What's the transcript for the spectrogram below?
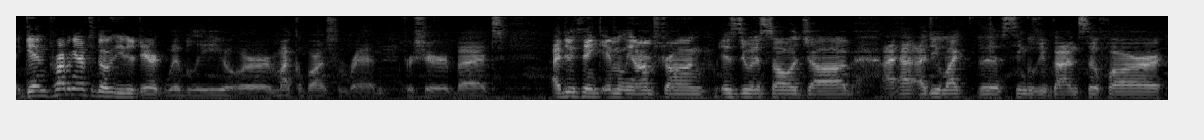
Again, probably gonna have to go with either Deryck Whibley or Michael Barnes from Red for sure. But I do think Emily Armstrong is doing a solid job. I, I do like the singles we've gotten so far.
